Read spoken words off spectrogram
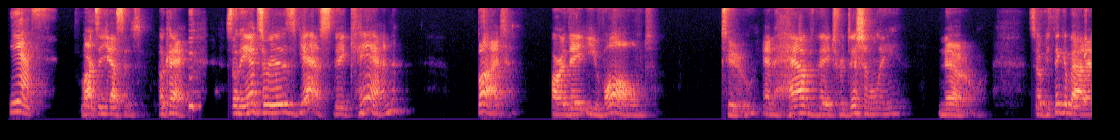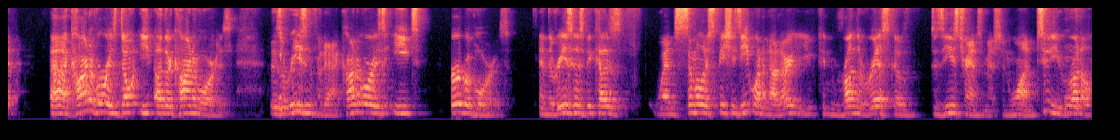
Yes. Lots of yeses. Okay. so the answer is yes, they can, but are they evolved to and have they traditionally? No. So if you think about it, uh, carnivores don't eat other carnivores. There's a reason for that. Carnivores eat herbivores. And the reason is because when similar species eat one another, you can run the risk of disease transmission. One, two, you run a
